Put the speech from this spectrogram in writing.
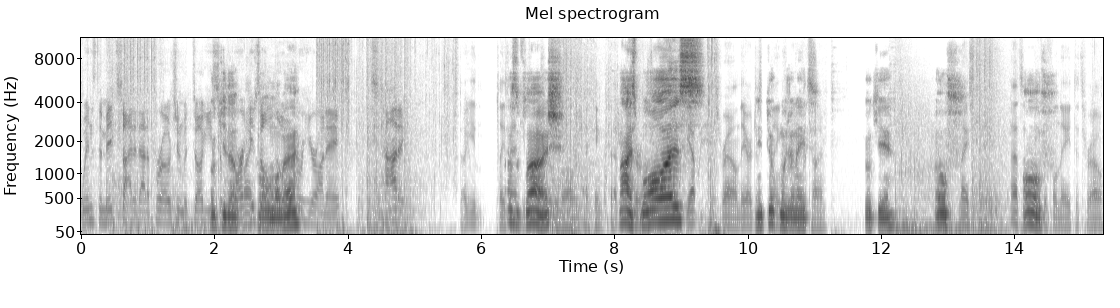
wins the mid side of that approach, and with Dougie's de support, it's all olma be. over here on A. Static. Dougie plays That's a flash. really well, and I think that Nice boys. Yep, this round they are just Nate playing for Nate? overtime. Çok iyi. Of. Nice. That's a Of. beautiful nade to throw.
